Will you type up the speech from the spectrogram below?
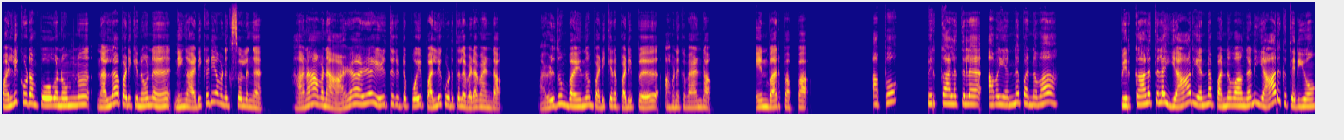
பள்ளிக்கூடம் போகணும்னு நல்லா படிக்கணும்னு நீங்க அடிக்கடி அவனுக்கு சொல்லுங்க. ஆனா அவனை அழ அழ இழுத்துக்கிட்டு போய் பள்ளிக்கூடத்துல விட வேண்டாம். அழுதும் பயந்தும் படிக்கிற படிப்பு அவனுக்கு வேண்டாம். என்பார் பப்பா. அப்போ பிற்காலத்துல அவ என்ன பண்ணுவா? பிற்காலத்துல யார் என்ன பண்ணுவாங்கன்னு யாருக்கு தெரியும்?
